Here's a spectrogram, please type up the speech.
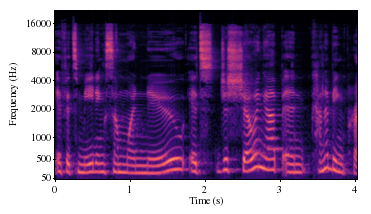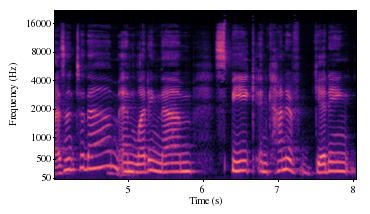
if it's meeting someone new, it's just showing up and kind of being present to them and letting them speak and kind of getting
